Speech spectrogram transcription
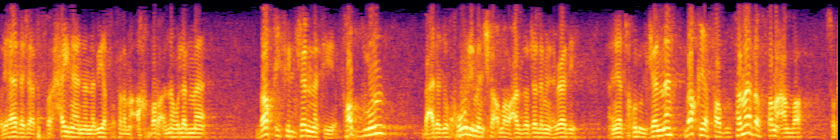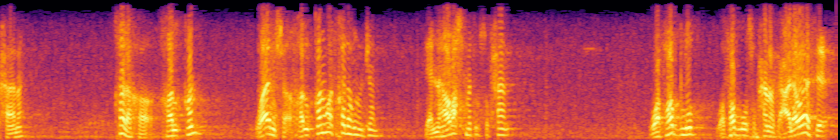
ولهذا جاء في الصحيحين أن النبي صلى الله عليه وسلم أخبر أنه لما بقي في الجنة فضل بعد دخول من شاء الله عز وجل من عباده أن يدخلوا الجنة بقي فضل. فماذا صنع الله سبحانه؟ خلق خلقا وأنشأ خلقا وأدخلهم الجنة لأنها رحمة سبحانه. وفضله وفضله سبحانه وتعالى واسع.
